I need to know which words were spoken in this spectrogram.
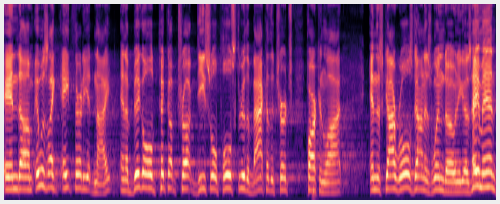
and um, it was like 8.30 at night, and a big old pickup truck, diesel, pulls through the back of the church parking lot, and this guy rolls down his window, and he goes, hey, man,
